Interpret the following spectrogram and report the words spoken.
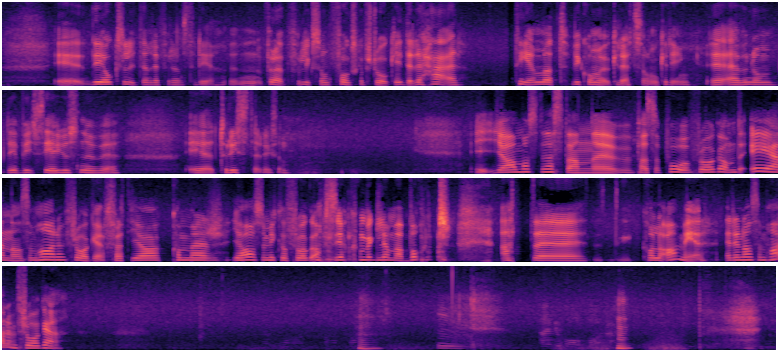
Uh, det är också lite en referens till det. För att för liksom folk ska förstå, okej det är det här temat vi kommer att kretsa omkring. Uh, även om det vi ser just nu är, är turister liksom. Jag måste nästan eh, passa på att fråga om det är någon som har en fråga för att jag kommer, jag har så mycket att fråga om så jag kommer glömma bort att eh, kolla av med er. Är det någon som har en fråga? Mm. Mm.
